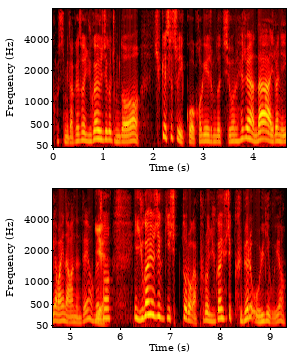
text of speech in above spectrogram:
그렇습니다. 그래서 육아휴직을 좀 더 쉽게 쓸 수 있고 거기에 좀 더 지원을 해줘야 한다 이런 얘기가 많이 나왔는데요. 그래서 예. 이 육아휴직이 쉽도록 앞으로 육아휴직 급여를 올리고요.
